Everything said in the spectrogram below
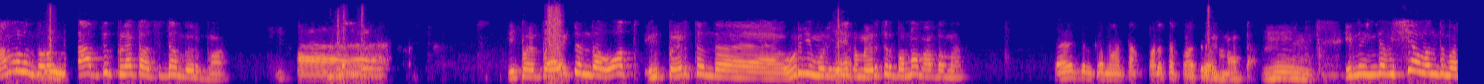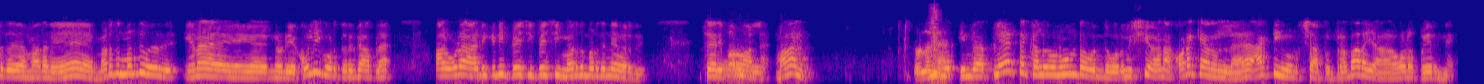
நம்மளும் தொடர்ந்து சாப்பிட்டு பிளேட்டை வச்சுட்டு தான் போயிருப்போம். இப்ப இப்ப எடுத்த இந்த ஓத் இப்ப எடுத்த இந்த உறுதிமொழியை நம்ம எடுத்திருப்போமா மாட்டோமா? இருக்க மாட்டான் படத்தை பார்த்து மாட்டான். இந்த இந்த விஷயம் வந்து மருது மதனே மருது மருது வருது. ஏன்னா என்னுடைய கொல்லி ஒருத்தர் இருக்காப்ல அவர் கூட அடிக்கடி பேசி பேசி மருது மருதுன்னே வருது. சரி பரவாயில்ல. மதன் சொல்லுங்க. இந்த- பிளேட்டை கழுவணும்ன்ற இந்த ஒரு விஷயம் நான் கொடைக்கானல்ல ஆக்டிங் ஒர்க் ஷாப் பிரபாரையாவோட போயிருந்தேன்.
